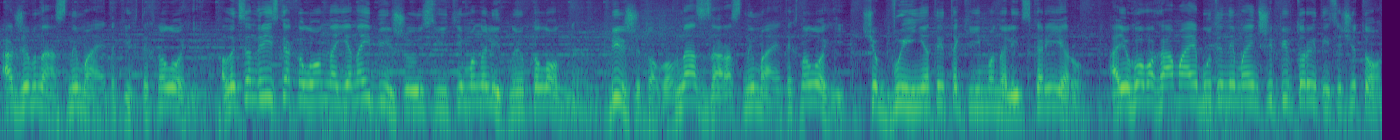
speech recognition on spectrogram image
адже в нас немає таких технологій. Олександрійська колонна є найбільшою у світі монолітною колонною. Більше того, в нас зараз немає технологій, щоб вийняти такий моноліт з кар'єру. А його вага має бути не менше півтори тисячі тонн.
